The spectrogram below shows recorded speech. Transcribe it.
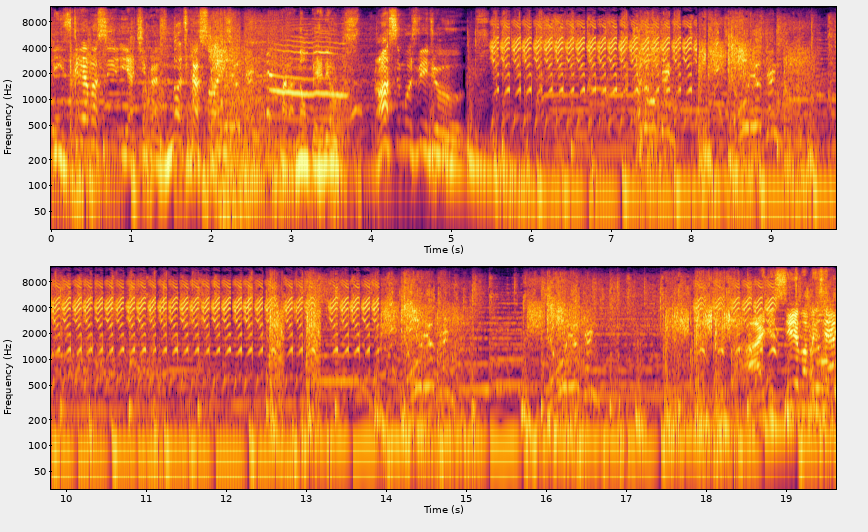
Inscreva-se e ative as notificações para não perder os próximos vídeos. Vai de cima, miserável!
